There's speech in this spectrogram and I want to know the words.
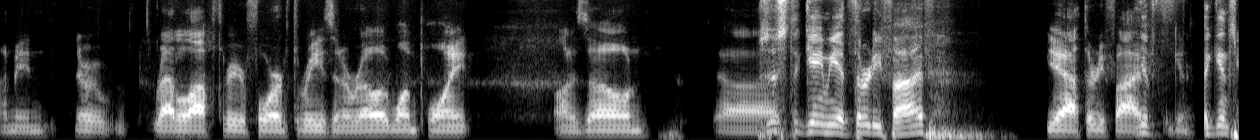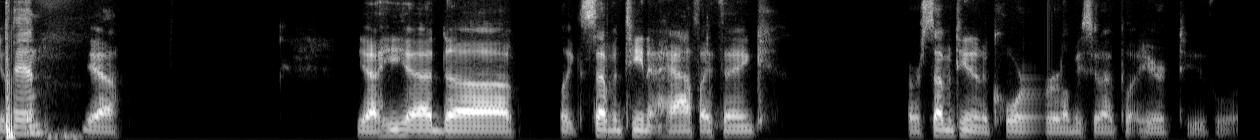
I mean, they were rattle off three or four threes in a row at one point on his own. Uh, Was this the game he had 35 yeah, 35 against, against, against Penn? Yeah. Yeah, he had uh like 17 at half, I think. Or 17 and a quarter. Let me see what I put here. Two, four.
